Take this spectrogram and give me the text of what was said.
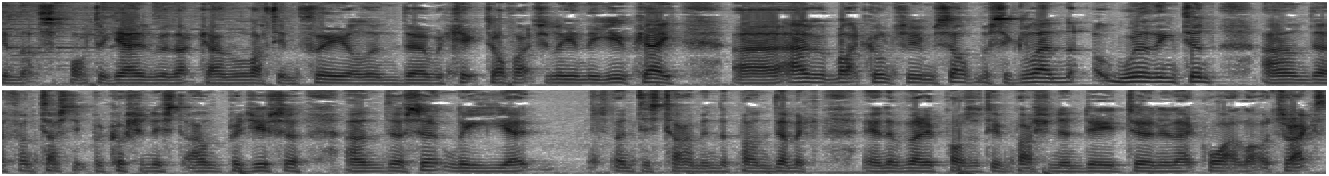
Hitting that spot again with that kind of Latin feel. And uh, we kicked off actually in the UK uh, out of the Black Country himself, Mr. Glenn Worthington, and a fantastic percussionist and producer, and uh, certainly uh, spent his time in the pandemic in a very positive fashion indeed, turning out quite a lot of tracks,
